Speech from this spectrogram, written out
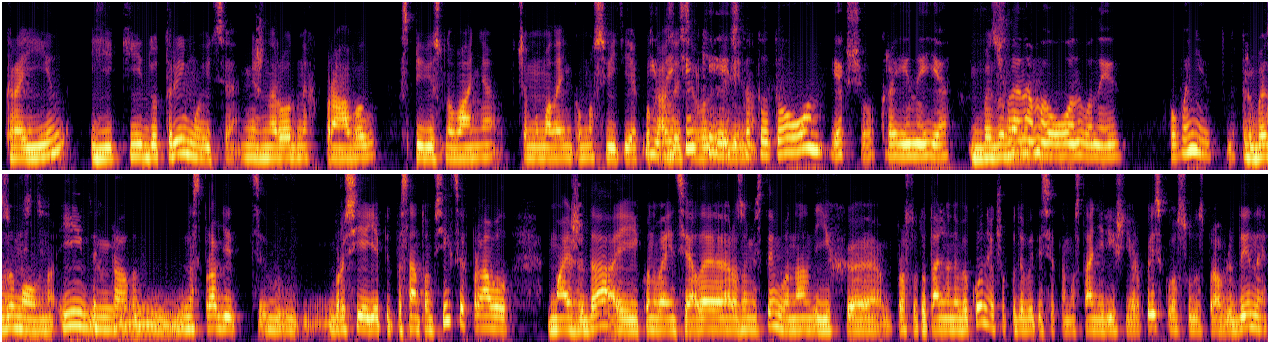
країн, які дотримуються міжнародних правил співіснування в цьому маленькому світі, як І не показується велика тільки війна. статут ООН, якщо країни є Безумовно. членами ООН, вони повинні дотримуватись. Безумовно. І цих правил. насправді Росія є підписантом всіх цих правил, майже да, і конвенції, але разом із тим вона їх е, просто тотально не виконує. Якщо подивитися там останні рішення Європейського суду з прав людини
